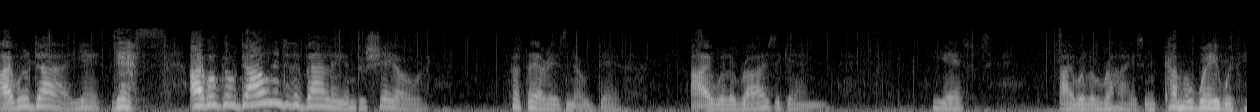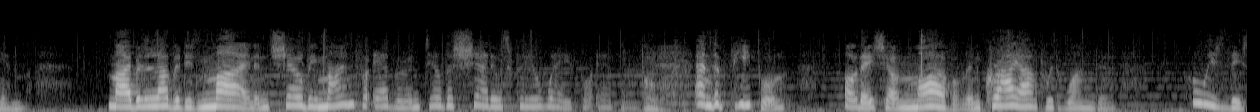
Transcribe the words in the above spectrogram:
I will die, yes. Yes. I will go down into the valley into Sheol. But there is no death. I will arise again. Yes, I will arise and come away with him. My beloved is mine and shall be mine forever until the shadows flee away forever. Oh. And the people, oh, they shall marvel and cry out with wonder. Who is this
